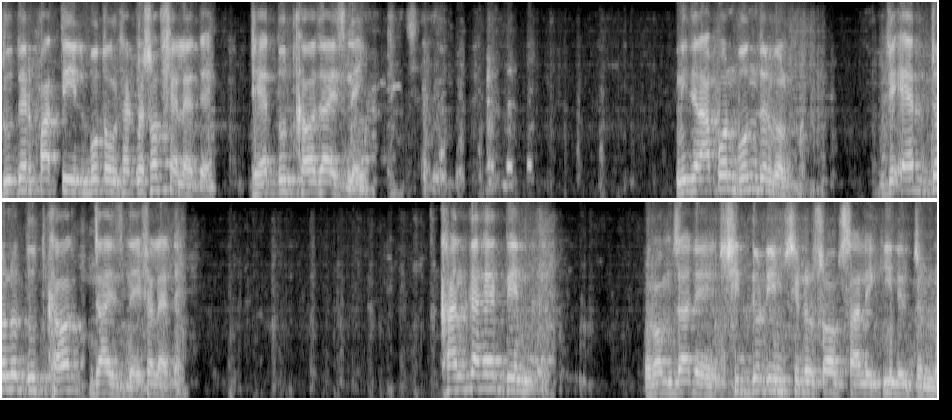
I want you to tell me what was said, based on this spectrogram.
দুধের পাতিল, বোতল থাকলে সব ফেলে দেয়। যে দুধ খাওয়া যায় নেই। নিজের আপন বন্ধুর গল্প। যে এর জন্য দুধ খাওয়া জায়েজ নেই, ফেলে দেয়। খানকাহে একদিন রমজানে সিদ্ধ ডিম ছিল সব সালে কিনের জন্য।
